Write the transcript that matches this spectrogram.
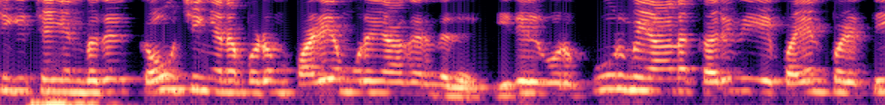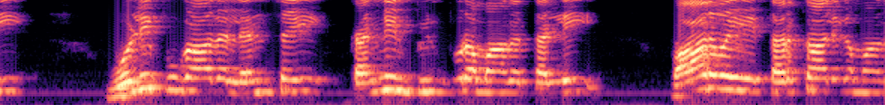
சிகிச்சை என்பது கவுச்சிங் எனப்படும் பழைய முறையாக இருந்தது. இதில் ஒரு கூர்மையான கருவியை பயன்படுத்தி ஒளி புகாத லென்ஸை கண்ணின் பின்புறமாக தள்ளி பார்வையை தற்காலிகமாக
